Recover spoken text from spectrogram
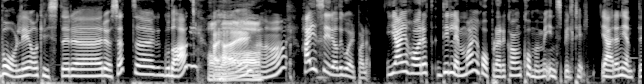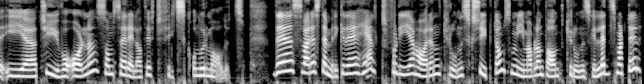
Baarli og Christer Røseth. God dag. Hei, hei. Hei, Siri og de gode hjelperne. Jeg har et dilemma jeg håper dere kan komme med innspill til. Jeg er en jente i eh, 20-årene som ser relativt frisk og normal ut. Dessverre stemmer ikke det helt, fordi jeg har en kronisk sykdom som gir meg bl.a. kroniske leddsmerter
